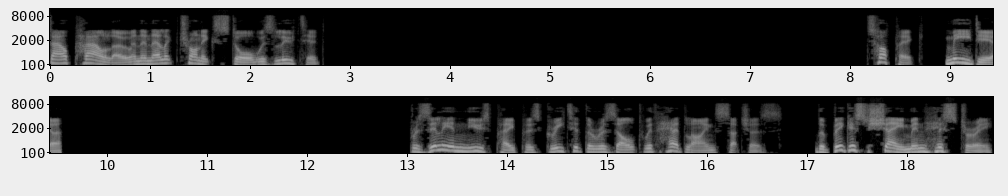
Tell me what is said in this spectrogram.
São Paulo and an electronics store was looted. Topic: Media. Brazilian newspapers greeted the result with headlines such as "The biggest shame in history,"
